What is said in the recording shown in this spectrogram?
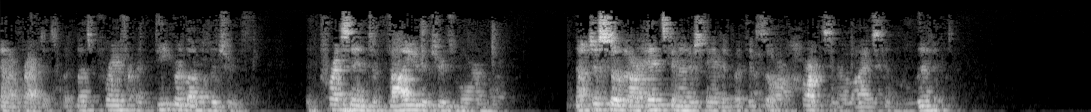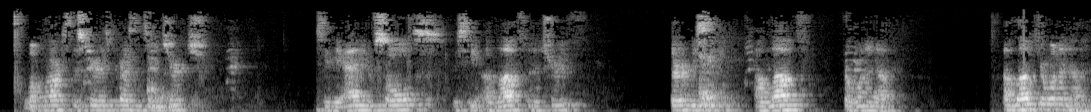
and our practice, but let's pray for a deeper love of the truth and press in to value the truth more and more. Not just so that our heads can understand it, but just so our hearts and our lives can live it. What marks the Spirit's presence in the church? We see the adding of souls. We see a love for the truth. Third, we see a love for one another. A love for one another.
